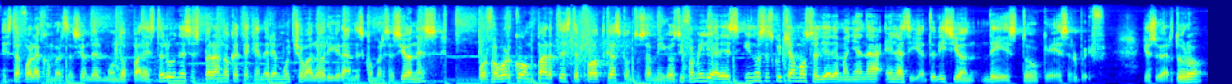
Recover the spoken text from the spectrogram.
Esta fue la conversación del mundo para este lunes, esperando que te genere mucho valor y grandes conversaciones. Por favor, comparte este podcast con tus amigos y familiares y nos escuchamos el día de mañana en la siguiente edición de esto que es el brief. Yo soy Arturo.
